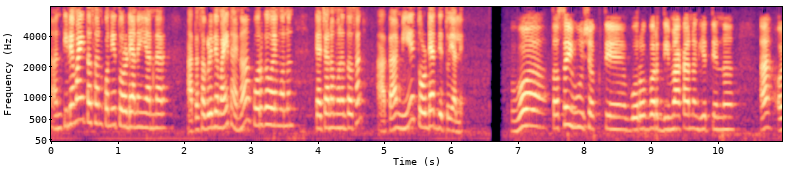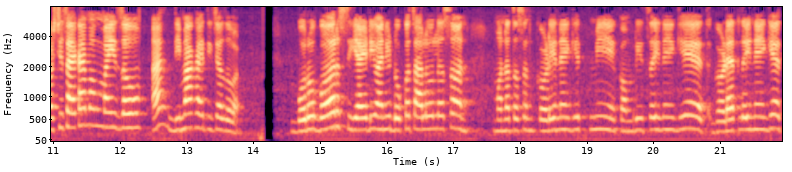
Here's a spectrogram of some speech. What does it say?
आणि तिला माहीत असन कोणी तोरड्या नाही आणणार. आता सगळेले माहीत आहे ना पोरग वय म्हणून. त्याच्यानं म्हणत असन आता मी तोरड्यात देतो याले. हो तसंही होऊ शकते. बरोबर दिमाकानं घेते ना. आ अशीच आहे काय मग माई जाऊ? आ दिमाग आहे तिच्याजवळ. बरोबर सी आय डी आणि डोकं चालवलं असन. म्हणत असनकडे नाही घेत मी कमरीचंही नाही घेत गळ्यातलंही नाही घेत.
